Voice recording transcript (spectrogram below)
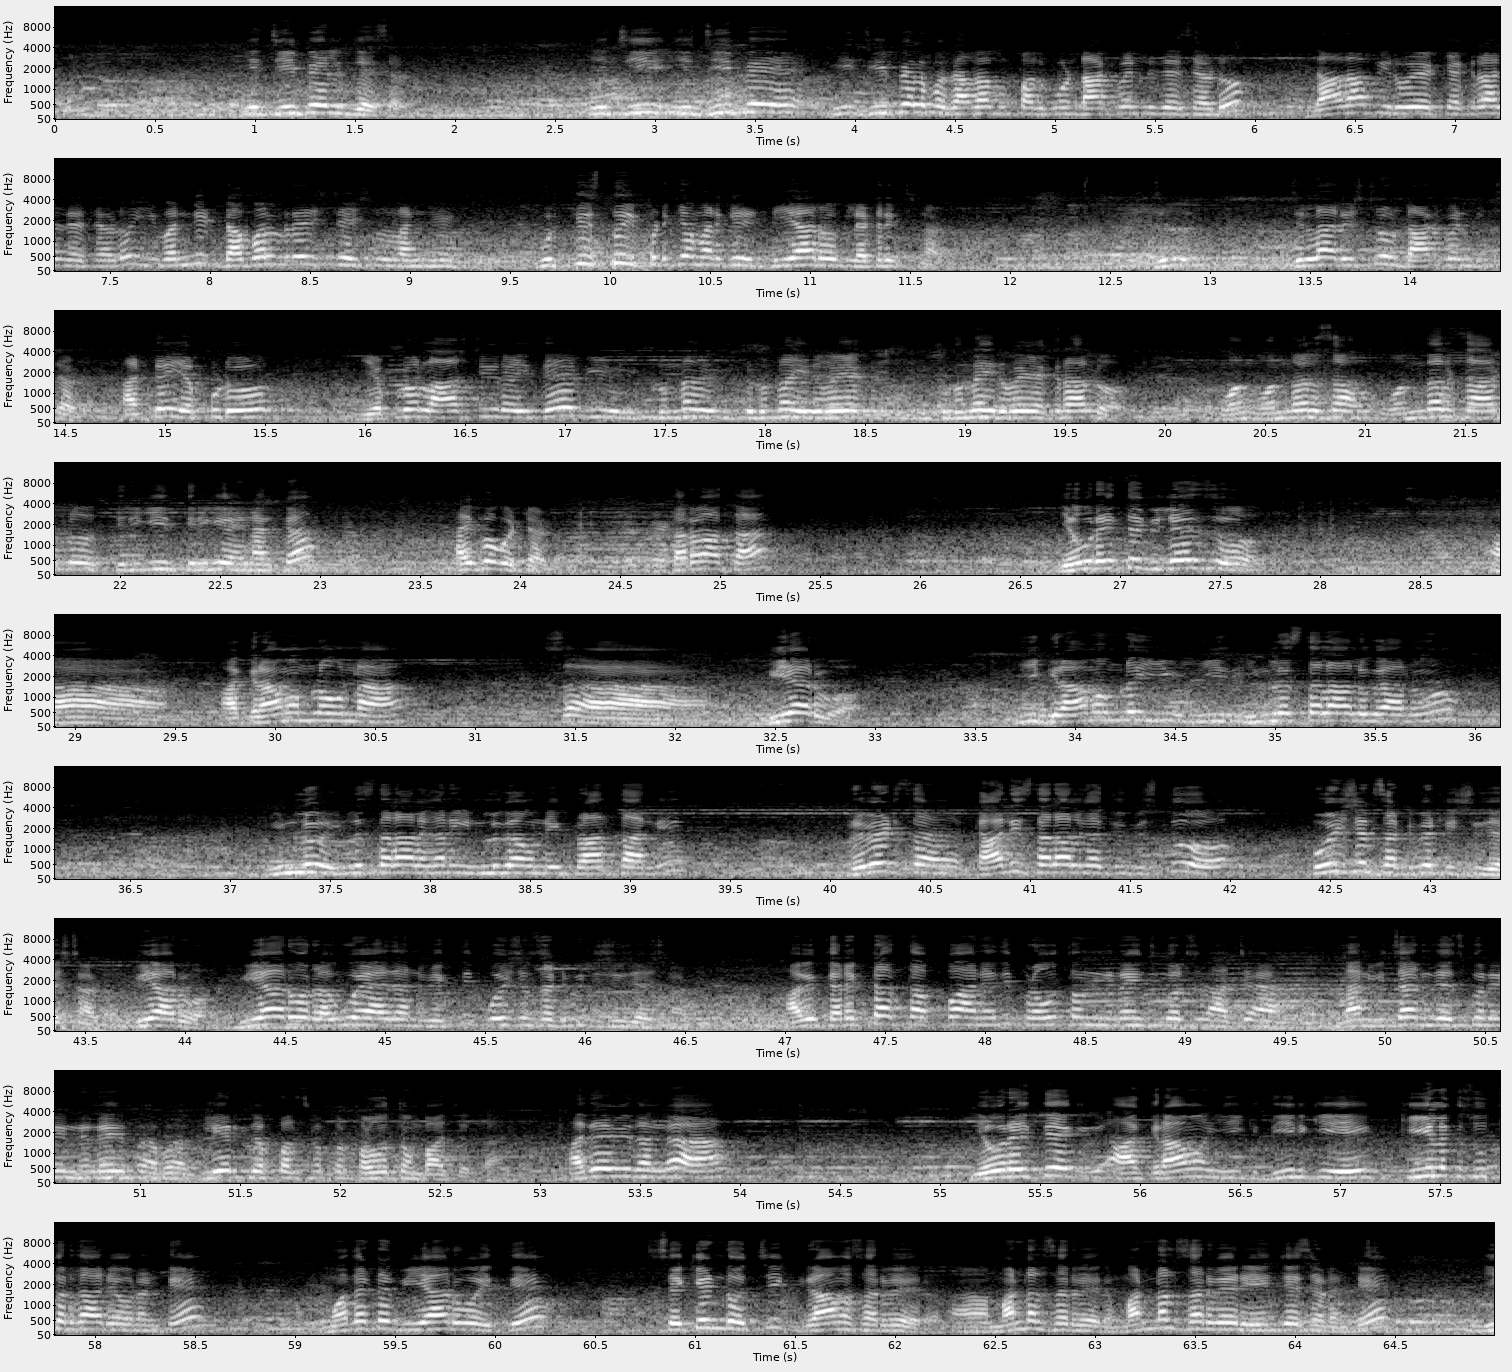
ఈ జీపేలు చేశాడు. ఈ జీ ఈ జీపే ఈ జీపేలు దాదాపు పదకొండు డాక్యుమెంట్లు చేశాడు. దాదాపు ఇరవై ఒక్క ఎకరాలు చేశాడు. ఇవన్నీ డబల్ రిజిస్ట్రేషన్లు అన్ని గుర్తిస్తూ ఇప్పటికే మనకి డిఆర్ఓకి లెటర్ ఇచ్చినాడు. జిల్లా రిజిస్టర్ డాక్యుమెంట్ ఇచ్చాడు. అంటే ఎప్పుడు ఎప్పుడో లాస్ట్ ఇయర్ అయితే ఇక్కడున్న ఇక్కడున్న ఇరవై ఇక్కడున్న ఇప్పుడున్న ఇరవై ఎకరాలు వం- వందల సా వందల సార్లు తిరిగి తిరిగి అయినాక అయిపోగొట్టాడు. తర్వాత ఎవరైతే విలేజ్ ఆ, గ్రామంలో ఉన్న బీఆర్ఓ ఈ గ్రామంలో ఈ ఇండ్ల స్థలాలు గాను ఇండ్లు ఇండ్ల స్థలాలు కానీ ఇండ్లుగా ఉన్న ఈ ప్రాంతాన్ని ప్రైవేట్ స్థ- ఖాళీ స్థలాలుగా చూపిస్తూ పొజిషన్ సర్టిఫికేట్ ఇష్యూ చేసినాడు. విఆర్ఓ విఆర్ఓ రఘు యాదవ్ అనే వ్యక్తి పొజిషన్ సర్టిఫికేట్ ఇష్యూ చేసినాడు. అవి కరెక్టా తప్ప అనేది ప్రభుత్వం నిర్ణయించుకోవాల్సిన దాన్ని విచారణ చేసుకుని నిర్ణయం క్లియర్గా చెప్పాల్సిన ప్రభుత్వం బాధ్యత. అదేవిధంగా ఎవరైతే ఆ గ్రామం ఈ దీనికి కీలక సూత్రధారి ఎవరంటే మొదట విఆర్ఓ అయితే సెకండ్ వచ్చి గ్రామ సర్వేయర్ మండల సర్వేయర్. మండల సర్వేయర్ ఏం చేశాడంటే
